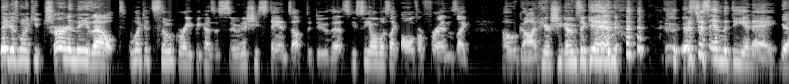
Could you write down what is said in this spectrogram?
They just want to keep churning these out. which it's so great because as soon as she stands up to do this, you see almost like all of her friends like, oh god, here she goes again. it's just in the DNA. Yeah,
